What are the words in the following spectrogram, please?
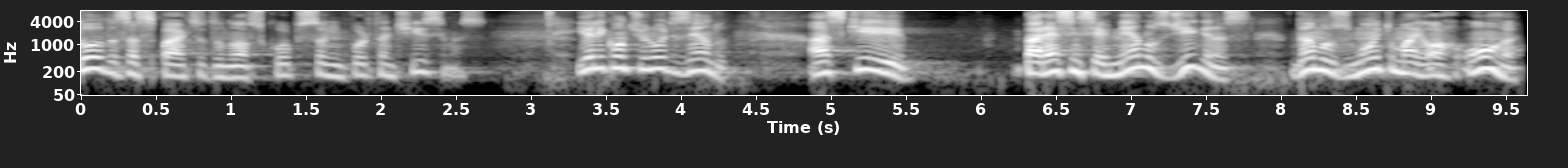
Todas as partes do nosso corpo são importantíssimas. E ele continua dizendo: as que parecem ser menos dignas, damos muito maior honra,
